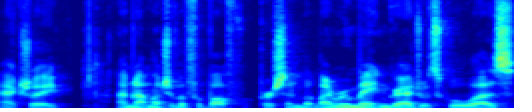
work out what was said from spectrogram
Actually, I'm not much of a football person, but my roommate in graduate school was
